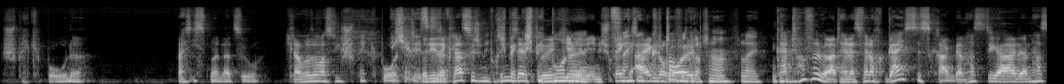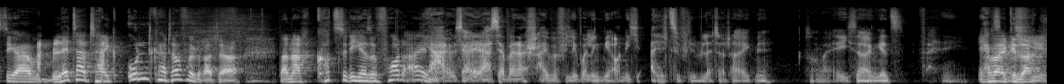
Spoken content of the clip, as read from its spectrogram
Speckbohne. Was isst man dazu? Ich glaube, sowas wie Speckbohne. Ich diese klassischen Prinzessböhnchen in, in Speck vielleicht eingerollt. Kartoffelgratin, vielleicht. Ein Kartoffelgratin, das wäre doch geisteskrank. Dann hast du ja, dann hast du ja Blätterteig und Kartoffelgratin. Danach kotzt du dich ja sofort ein. Ja, ist ja, ja, ist ja bei einer Scheibe Filet Wellington ja auch nicht allzu viel Blätterteig, ne? Muss man mal ehrlich sagen jetzt. Ich habe halt gesagt, nicht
